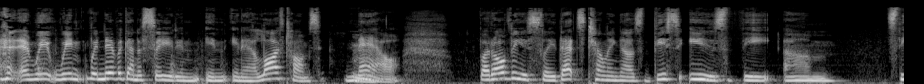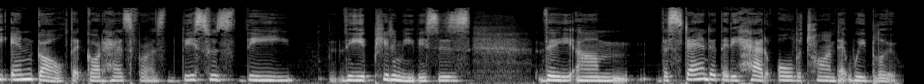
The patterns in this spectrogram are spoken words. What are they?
and and we, we, we're never going to see it in, in, in our lifetimes hmm. now. But obviously, that's telling us this is the um, it's the end goal that God has for us. This was the the epitome. This is the um, the standard that he had all the time that we blew.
